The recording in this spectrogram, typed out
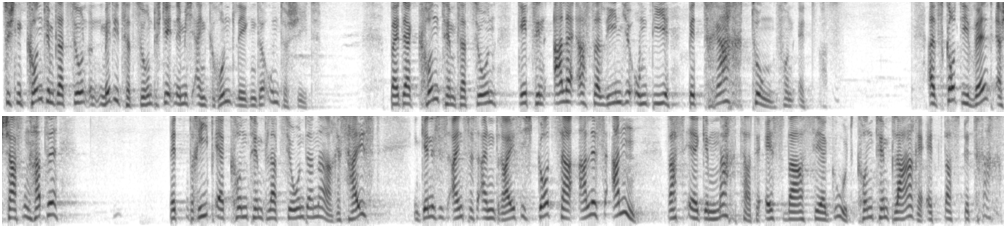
Zwischen Kontemplation und Meditation besteht nämlich ein grundlegender Unterschied. Bei der Kontemplation geht es in allererster Linie um die Betrachtung von etwas. Als Gott die Welt erschaffen hatte, betrieb er Kontemplation danach. Es heißt in Genesis 1, Vers 31, Gott sah alles an, was er gemacht hatte. Es war sehr gut. Kontemplare, etwas betrachten.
